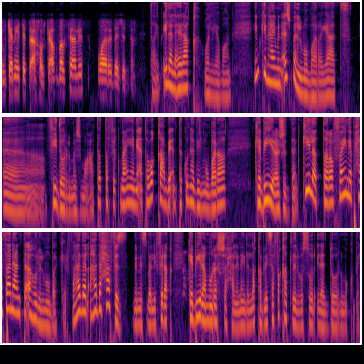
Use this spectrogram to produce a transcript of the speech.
إمكانية التأهل كأفضل ثالث واردة جدا. طيب إلى العراق واليابان. يمكن هاي من أجمل المباريات آه، في دور المجموعات تتفق معي؟ يعني أتوقع بأن تكون هذه المباراة كبيرة جدا. كلا الطرفين يبحثان عن التأهل المبكر. فهذا هذا حافز بالنسبة لفرق كبيرة مرشحة لنيل اللقب ليس فقط للوصول إلى الدور المقبل.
